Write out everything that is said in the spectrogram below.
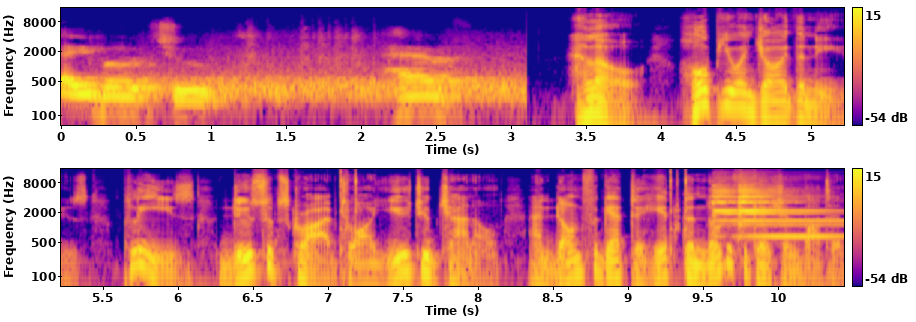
able to have. Hello. Hope you enjoyed the news. Please do subscribe to our YouTube channel and don't forget to hit the notification button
